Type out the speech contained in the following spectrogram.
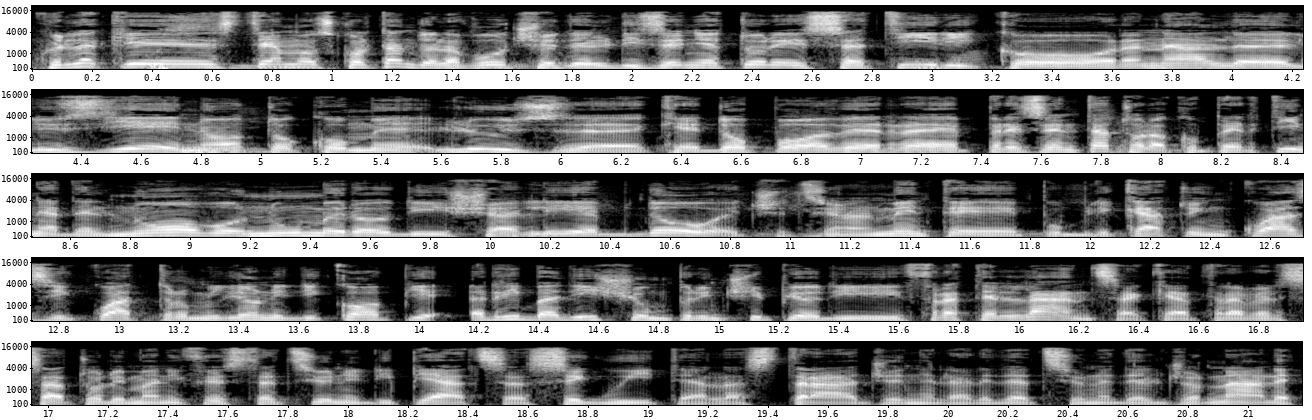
Quella che stiamo ascoltando è la voce del disegnatore satirico Renal Lusier, noto come Luz, che dopo aver presentato la copertina del nuovo numero di Charlie Hebdo, eccezionalmente pubblicato in quasi 4 milioni di copie, ribadisce un principio di fratellanza che ha attraversato le manifestazioni di piazza seguite alla strage nella redazione del giornale.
